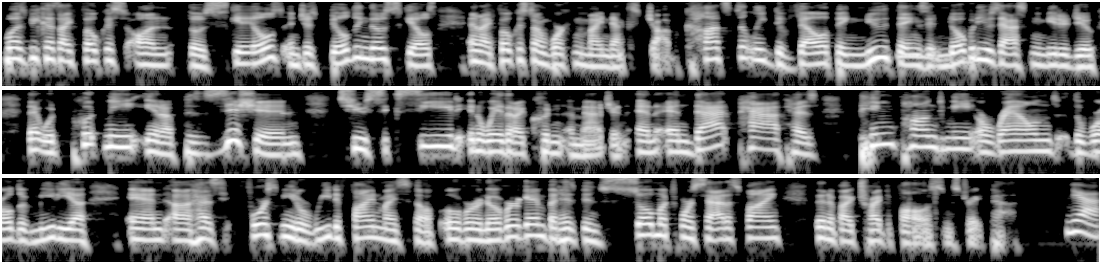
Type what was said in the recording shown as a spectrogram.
was because I focused on those skills and just building those skills. And I focused on working my next job, constantly developing new things that mm-hmm. nobody was asking me to do that would put me in a position to succeed in a way that I couldn't imagine. And, and that path has ping ponged me around the world of media and uh, has forced me to redefine myself over and over again, but has been so much more satisfying than if I tried to follow some straight path. Yeah,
